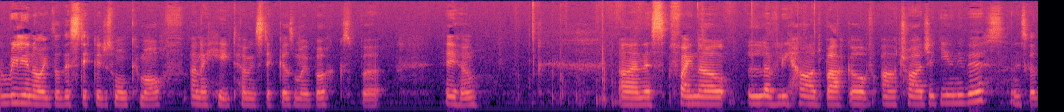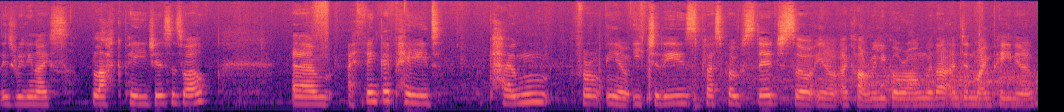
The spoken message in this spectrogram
I'm really annoyed that this sticker just won't come off and I hate having stickers on my books but hey ho. And this final lovely hardback of Our Tragic Universe and it's got these really nice black pages as well. Um, I think I paid pound for you know each of these plus postage so you know I can't really go wrong with that and didn't mind paying you know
